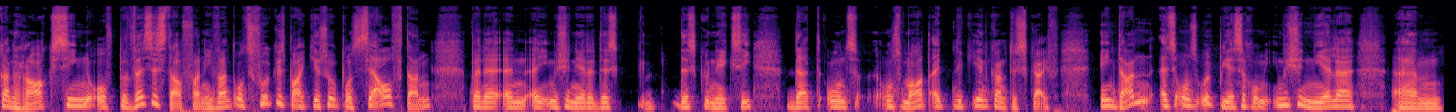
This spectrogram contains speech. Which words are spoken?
kan raak sien of bewus is daarvan nie want ons fokus baie keer so op onsself dan binne in 'n emosionele dis diskonneksie dat ons ons maat uiteindelik een kant toe skuif en dan is ons ook besig om emosionele ehm um,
